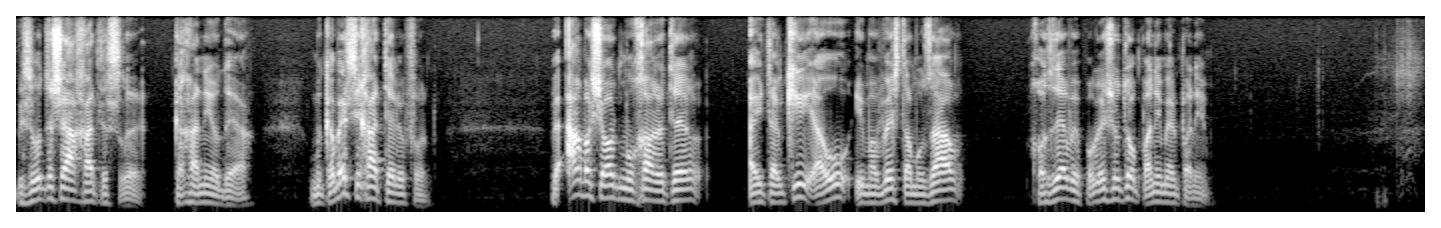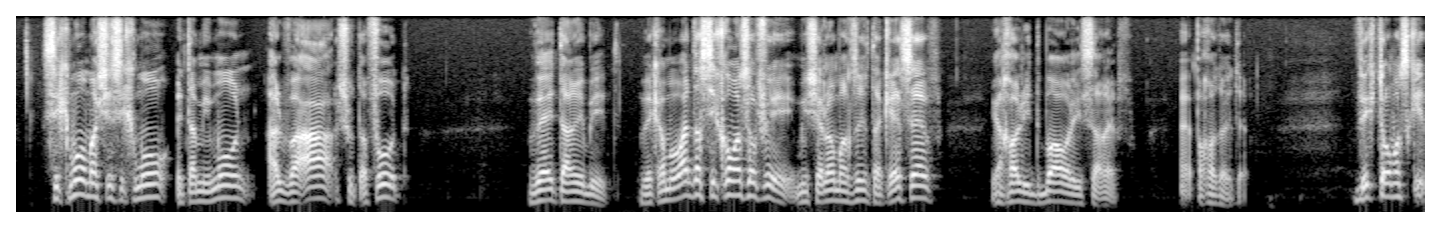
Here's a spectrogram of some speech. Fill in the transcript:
בסביבות השעה 11, ככה אני יודע, הוא מקבל שיחת טלפון. וארבע שעות מאוחר יותר, האיטלקי ההוא עם הווסט המוזר חוזר ופוגש אותו פנים אל פנים. סיכמו מה שסיכמו, את המימון, הלוואה, שותפות ואת הריבית. וכמובן את הסיכום הסופי, מי שלא מחזיר את הכסף יכול לתבוע או להישרף, אה, פחות או יותר. ויקטור מסכים,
